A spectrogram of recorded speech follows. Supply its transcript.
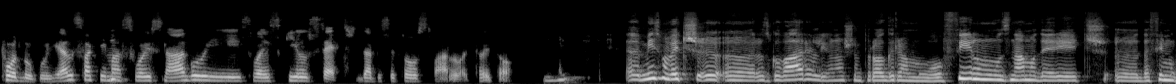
podlogu, jel? Svaki ima svoju snagu i svoje skill set da bi se to ostvarilo to je to. E, mi smo već e, e, razgovarali u našem programu o filmu, znamo da je riječ, da film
